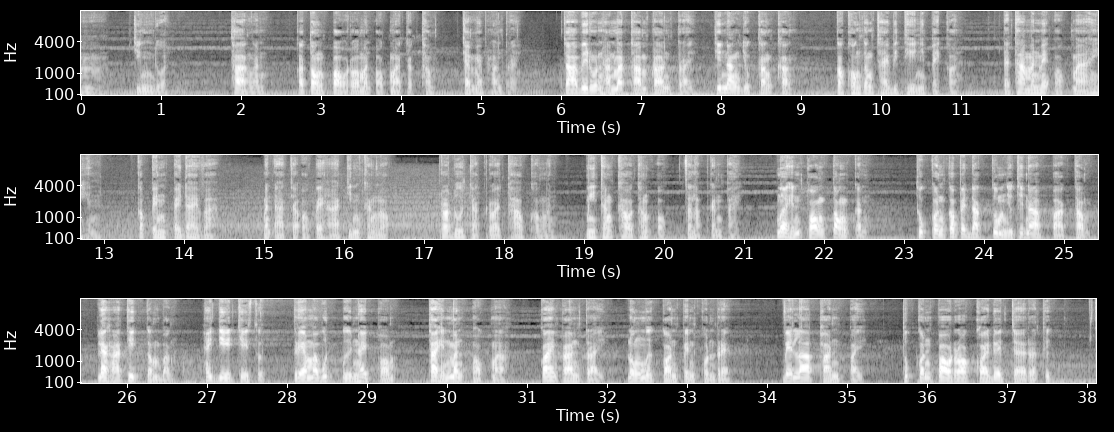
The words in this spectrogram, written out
อืม จริงด้วย ถ้างั้นก็ต้องเป้ารอมันออกมาจากถ้ำใช่ไหมพรานไตรจาวิรุณหันมาถามพรานไตรที่นั่งอยู่ข้างๆ ก็คงต้องใช้วิธีนี้ไปก่อน แต่ถ้ามันไม่ออกมาให้เห็น ก็เป็นไปได้ว่า มันอาจจะออกไปหากินข้างนอก เพราะดูจากรอยเท้าของมัน มีทั้งเข้าทั้งออกสลับกันไป เมื่อเห็นพ้องต้องกัน ทุกคนก็ไปดักตุ่มอยู่ที่หน้าปากถ้ำและหาที่กำบัง ให้ดีที่สุด เตรียมอาวุธปืนให้พร้อม ถ้าเห็นมันออกมา ก็ให้พรานไตรลงมือก่อนเป็นคนแรก เวลาผ่านไป ทุกคนเฝ้ารอคอยด้วยใจระทึก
